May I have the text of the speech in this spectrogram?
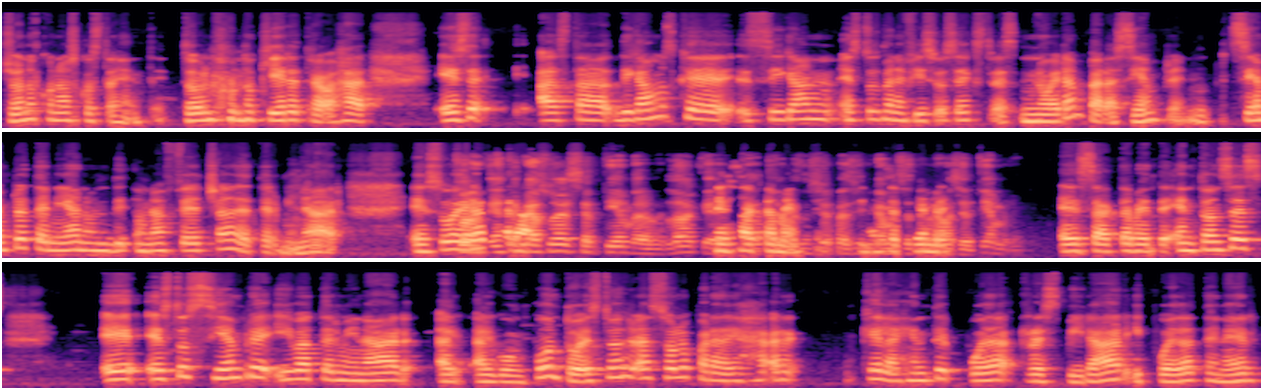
Yo no conozco a esta gente, todo el mundo quiere trabajar. Ese, hasta, digamos que sigan estos beneficios extras, no eran para siempre, siempre tenían una fecha de terminar. Eso era... En este caso de septiembre, ¿verdad? Que exactamente. Específicamente septiembre. septiembre. Exactamente. Entonces, eh, esto siempre iba a terminar a algún punto. Esto era solo para dejar que la gente pueda respirar y pueda tener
